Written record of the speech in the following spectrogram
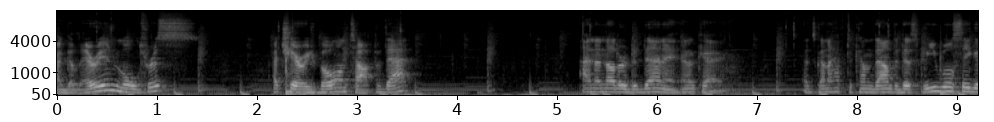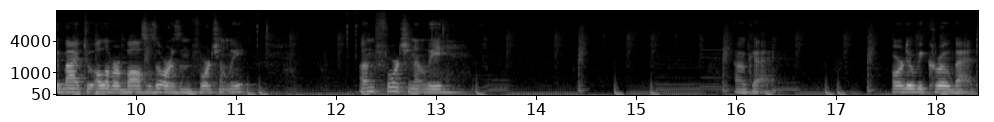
A Galarian Moltres a Cherish Ball on top of that. And another Dedenne, okay. It's gonna have to come down to this. We will say goodbye to all of our Boss's orders, unfortunately. Unfortunately. Okay. Or do we Crobat?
